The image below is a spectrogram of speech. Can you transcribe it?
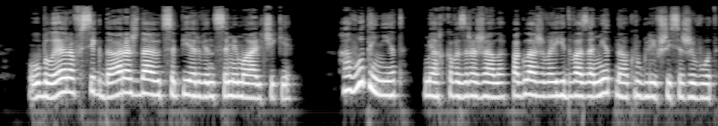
— «у Блэров всегда рождаются первенцами мальчики». «А вот и нет», — мягко возражала, поглаживая едва заметно округлившийся живот.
